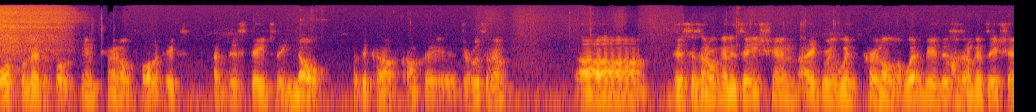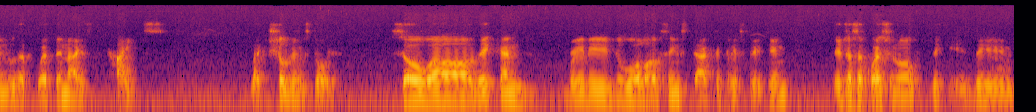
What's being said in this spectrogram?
or political, internal politics. At this stage, they know that they cannot conquer uh, Jerusalem. Uh, this is an organization, I agree with Colonel Wehbi, this is an organization that weaponized kites, like children's toys. So uh, they can really do a lot of things tactically speaking. It's just a question of the, the,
